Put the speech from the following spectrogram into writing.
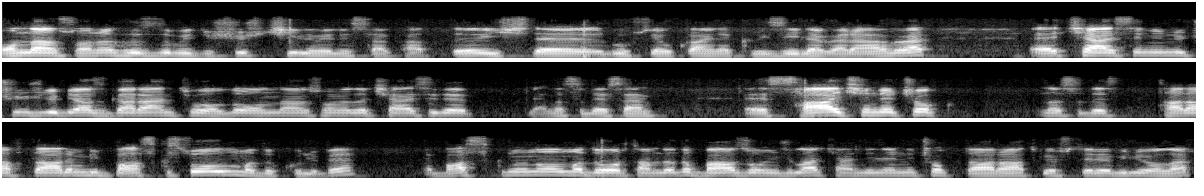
ondan sonra hızlı bir düşüş Chilwell'in sakatlığı işte Rusya-Ukrayna kriziyle beraber e, Chelsea'nin üçüncülüğü biraz garanti oldu. Ondan sonra da Chelsea'de ya nasıl desem e, sağ içinde çok nasıl des taraftarın bir baskısı olmadı kulübe. E, baskının olmadığı ortamda da bazı oyuncular kendilerini çok daha rahat gösterebiliyorlar.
